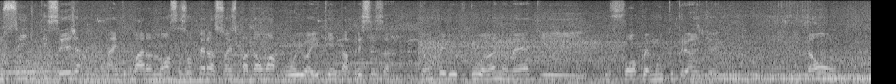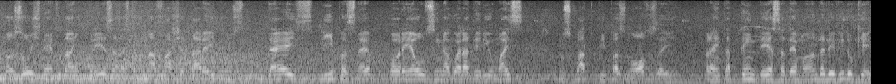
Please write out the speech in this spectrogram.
um sítio que seja, a gente para nossas operações para dar um apoio aí quem está precisando. Tem um período do ano né, que o foco é muito grande aí. Então, nós hoje dentro da empresa, nós estamos na faixa etária aí de uns 10 pipas, né? Porém a usina agora aderiu mais uns quatro pipas novos aí, para a gente atender essa demanda devido que?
